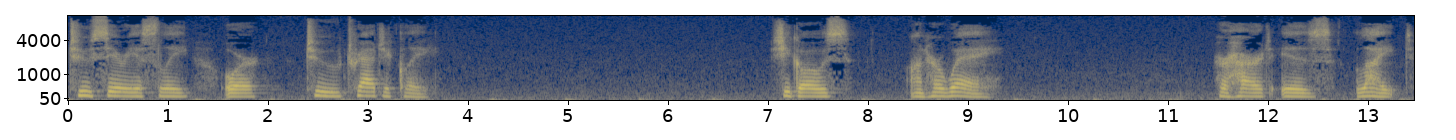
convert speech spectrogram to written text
too seriously or too tragically. She goes on her way. Her heart is light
